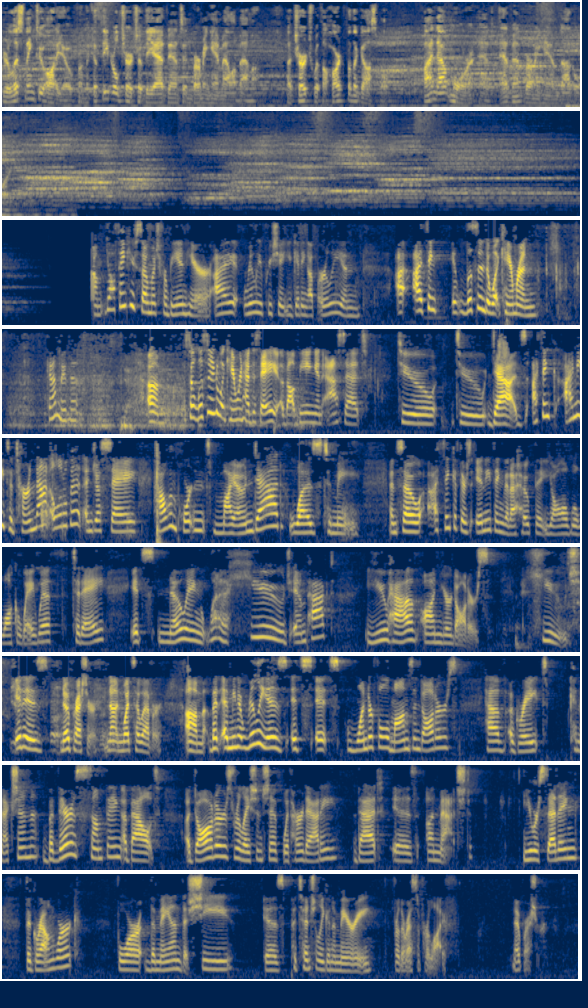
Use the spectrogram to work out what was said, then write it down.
You're listening to audio from the Cathedral Church of the Advent in Birmingham, Alabama, a church with a heart for the gospel. Find out more at adventbirmingham.org. Um, y'all, thank you so much for being here. I really appreciate you getting up early, and I, I think it, listening to what Cameron can I move that? Um, so listening to what Cameron had to say about being an asset to to dads, I think I need to turn that a little bit and just say how important my own dad was to me. And so I think if there's anything that I hope that y'all will walk away with today, it's knowing what a huge impact you have on your daughters huge. It is no pressure, none whatsoever. Um, but I mean, it really is. It's it's wonderful. Moms and daughters have a great connection, but there is something about a daughter's relationship with her daddy that is unmatched. You are setting the groundwork for the man that she is potentially going to marry for the rest of her life. No pressure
